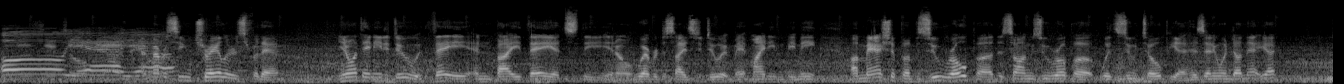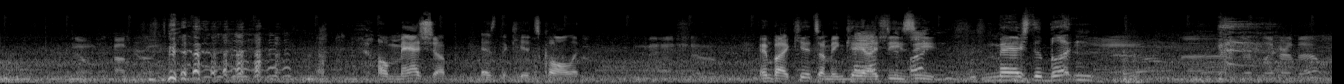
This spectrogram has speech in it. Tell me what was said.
Oh yeah, yeah. I remember seeing trailers for that. You know what they need to do? They, and by they, it's the, you know, whoever decides to do it, it might even be me. A mashup of Zooropa, the song Zooropa, with Zootopia. Has anyone done that yet? No, copyright. A mashup. as the kids call it. Mash up. And by kids, I mean K I D Z. Mash the button. Mash the button. Yeah, uh, definitely heard that one.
